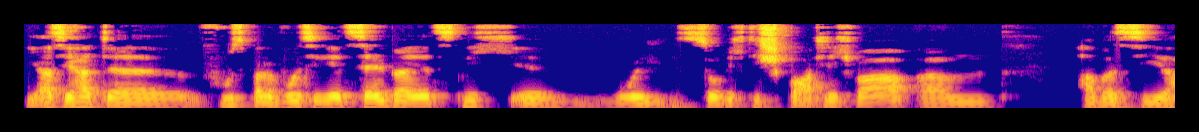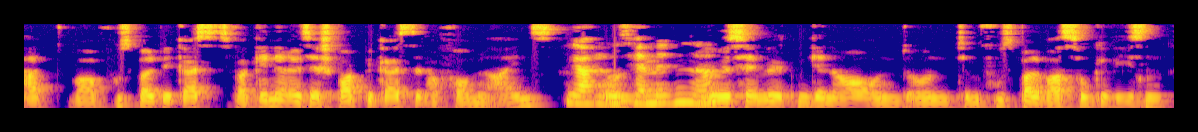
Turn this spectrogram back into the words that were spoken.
Ja, sie hat äh, Fußball, obwohl sie jetzt selber jetzt nicht äh, wohl so richtig sportlich war. Ähm, aber sie hat, war Fußball begeistert, sie war generell sehr sportbegeistert, auch Formel 1. Ja, Lewis Hamilton, ne? Lewis Hamilton, genau, und, und im Fußball war es so gewesen,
